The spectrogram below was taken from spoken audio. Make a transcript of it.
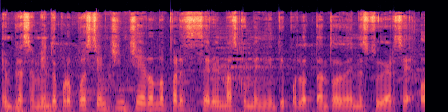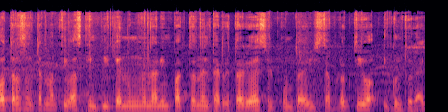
emplazamiento propuesto en Chinchero no parece ser el más conveniente y por lo tanto deben estudiarse otras alternativas que impliquen un menor impacto en el territorio desde el punto de vista productivo y cultural,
